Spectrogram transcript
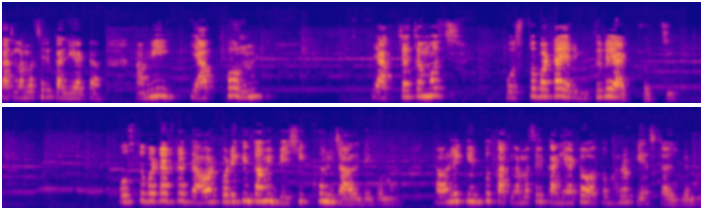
কাতলা মাছের কালিয়াটা। আমি এখন এক চা চামচ পোস্ত বাটা এর ভিতরে অ্যাড করছি। পোস্ত বাটাটা দেওয়ার পরে কিন্তু আমি বেশিক্ষণ জাল দেব না। তাহলে কিন্তু কাতলা মাছের কালিয়াটা অত ভালো টেস্ট আসবে না।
